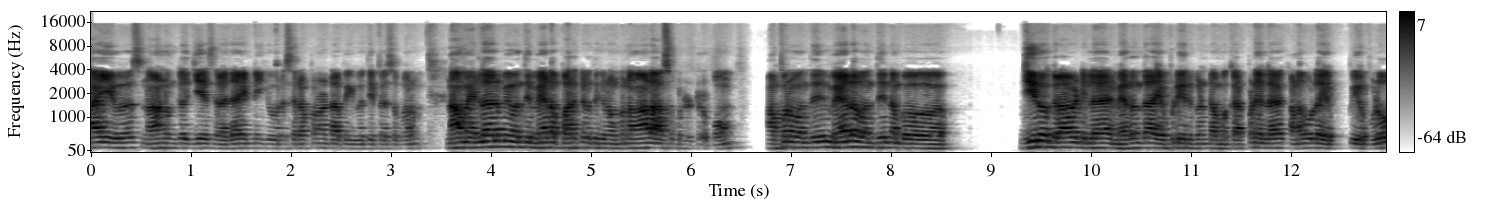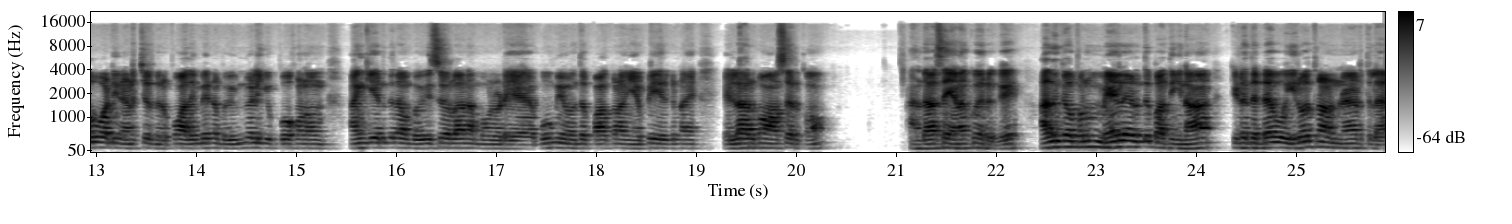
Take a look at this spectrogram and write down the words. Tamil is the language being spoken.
ஹாய் யுவர்ஸ் நான் உங்கள் ஜிஎஸ் ராஜா. இன்னைக்கு ஒரு சிறப்பான டாபிக் பற்றி பேச போகிறோம் நாம் எல்லாருமே வந்து மேலே பறக்கிறதுக்கு ரொம்ப நாள் ஆசைப்பட்டுட்டு இருப்போம். அப்புறம் வந்து மேலே வந்து நம்ம ஜீரோ கிராவிட்டியில் மிதந்தா எப்படி இருக்குன்னு நம்ம கற்பனையில் கனவுல எப் எவ்வளோ வாட்டி நினச்சிருந்துருப்போம். அதேமாரி நம்ம விண்வெளிக்கு போகணும். அங்கேருந்து நம்ம விசுவலாக நம்மளுடைய பூமியை வந்து பார்க்கணும். எப்படி இருக்குன்னு எல்லாருக்கும் ஆசை இருக்கும். அந்த ஆசை எனக்கும் இருக்குது அதுக்கப்புறம் மேலே இருந்து பார்த்தீங்கன்னா கிட்டத்தட்ட ஒரு இருபத்தி நாலு மணி நேரத்தில்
